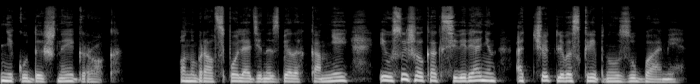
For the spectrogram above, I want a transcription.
никудышный игрок». Он убрал с поля один из белых камней и услышал, как северянин отчетливо скрипнул зубами.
